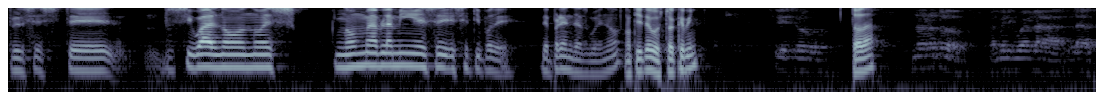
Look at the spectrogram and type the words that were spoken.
pues este, pues igual no, no es, no me habla a mí ese, ese tipo de, de prendas, güey, ¿no? ¿A ti te gustó, Kevin? Sí, eso. ¿Toda? No, no todo. También igual la- las,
